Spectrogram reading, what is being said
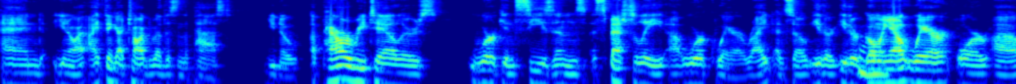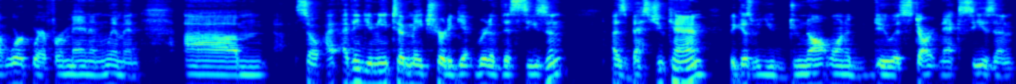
And, you know, I, I think I talked about this in the past. You know, apparel retailers work in seasons, especially uh, workwear, right? And so either either mm-hmm. going out wear or uh, workwear for men and women. Um, so I, I, think you need to make sure to get rid of this season as best you can because what you do not want to do is start next season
